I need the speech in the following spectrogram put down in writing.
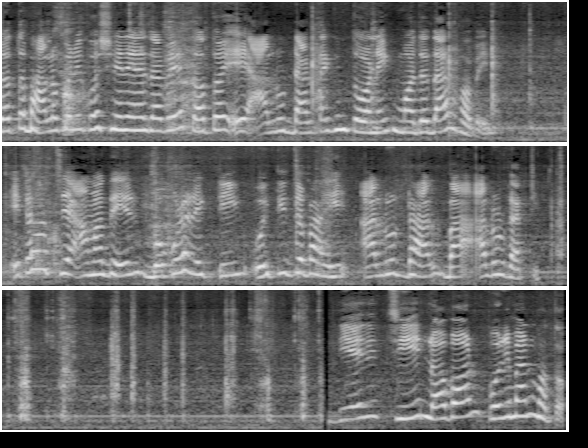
যত ভালো করে কষিয়ে নেওয়া যাবে, তত এই আলুর ডালটা কিন্তু অনেক মজাদার হবে। এটা হচ্ছে আমাদের বগুড়ার একটি ঐতিহ্যবাহী আলুর ডাল বা আলুর গাটি। দিয়ে দিচ্ছি লবণ পরিমাণ মতো।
